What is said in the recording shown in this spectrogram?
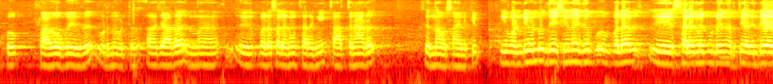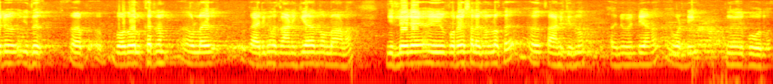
ഇപ്പോൾ ഫ്ലാഗ് ഓഫ് ചെയ്ത് ഇവിടുന്ന് വിട്ടത്. ആ ജാഥ ഇന്ന് പല സ്ഥലങ്ങൾ കറങ്ങി കാക്കനാട് ചെന്ന് അവസാനിക്കും. ഈ വണ്ടി കൊണ്ട് ഉദ്ദേശിക്കുന്ന ഇത് പല സ്ഥലങ്ങളിൽ കൊണ്ടുപോയി നിർത്തി അതിന്റെ ഒരു ഇത് ബോധവൽക്കരണം ഉള്ള കാര്യങ്ങൾ കാണിക്കുക എന്നുള്ളതാണ്. ജില്ലയിലെ ഈ കുറേ സ്ഥലങ്ങളിലൊക്കെ കാണിക്കുന്നു. അതിനുവേണ്ടിയാണ് വണ്ടി പോകുന്നത്.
